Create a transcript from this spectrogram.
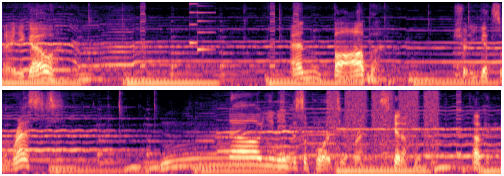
There you go. And Bob, should he get some rest? No, you need to support your friends. Get up here. Okay.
